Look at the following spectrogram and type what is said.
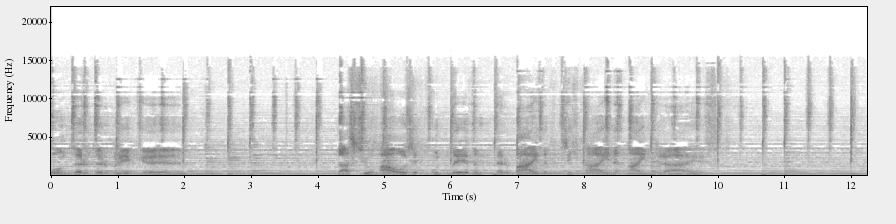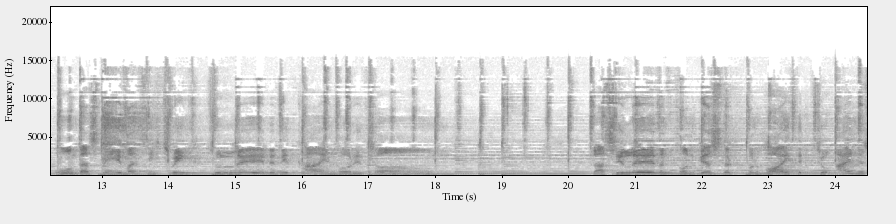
unter der Brücke. Das Zuhause und Leben der beiden sich keine eingreift. Und dass niemand sich zwingt zu leben mit kein Horizont. Dass sie leben von gestern, von heute zu eines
